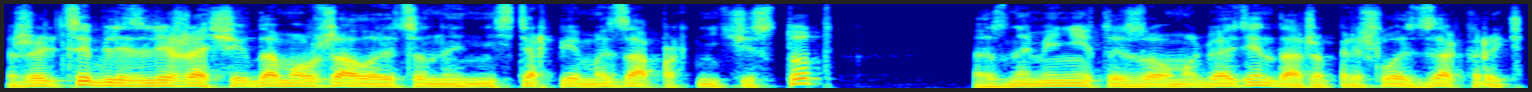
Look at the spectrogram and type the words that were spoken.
Жильцы близлежащих домов жалуются на нестерпимый запах нечистот, а знаменитый зоомагазин даже пришлось закрыть,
